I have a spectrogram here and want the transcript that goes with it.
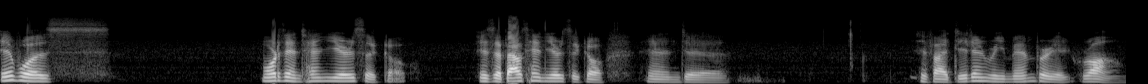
It was more than 10 years ago. It's about 10 years ago, and uh, if I didn't remember it wrong,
